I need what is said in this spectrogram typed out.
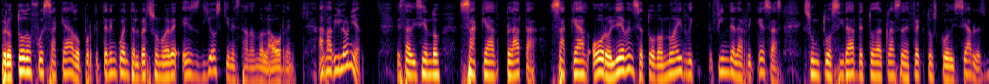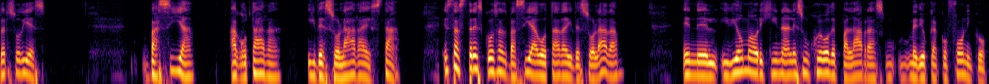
pero todo fue saqueado, porque ten en cuenta el verso 9, es Dios quien está dando la orden. A Babilonia está diciendo, saquead plata, saquead oro, llévense todo, no hay fin de las riquezas, suntuosidad de toda clase de efectos codiciables. Verso 10, vacía, agotada y desolada está. Estas tres cosas, vacía, agotada y desolada, en el idioma original es un juego de palabras medio cacofónico.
